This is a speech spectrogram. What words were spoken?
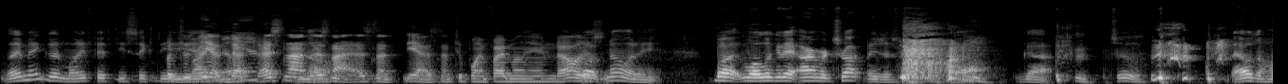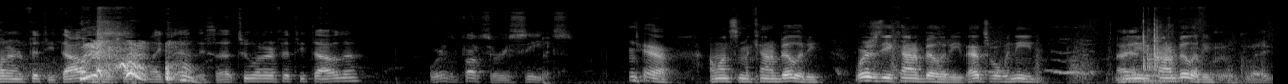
They make good money, 50, 60. But the, Five yeah, million? that, that's not. That's not. That's not. Yeah, that's not two point five million dollars. Fuck, no, it ain't. But well, look at that armored truck they just got. got too. That was one hundred and fifty thousand or something like that. They said two hundred and fifty thousand. Where the fuck's the receipts? Yeah, I want some accountability. Where's the accountability? That's what we need. We I- need accountability. Real quick.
